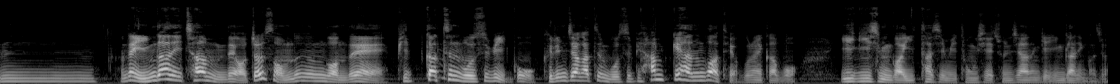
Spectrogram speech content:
음, 근데 인간이 참, 근데 어쩔 수 없는 건데, 빛 같은 모습이 있고, 그림자 같은 모습이 함께 하는 것 같아요. 그러니까 뭐, 이기심과 이타심이 동시에 존재하는 게 인간인 거죠.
